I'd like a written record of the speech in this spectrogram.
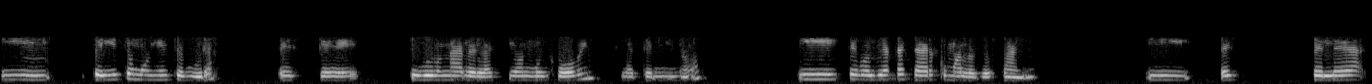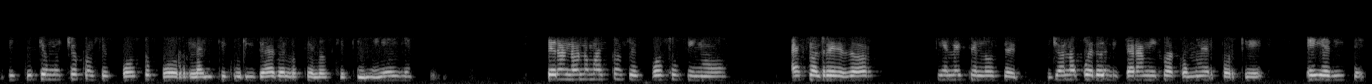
Y se hizo muy insegura. Este, tuvo una relación muy joven, la terminó y se volvió a casar como a los dos años. Y pelea, discute mucho con su esposo por la inseguridad de los celos que tiene ella. Pero no nomás con su esposo, sino a su alrededor. Tiene celos de, yo no puedo invitar a mi hijo a comer porque ella dice,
